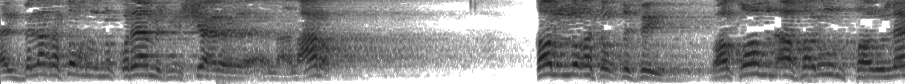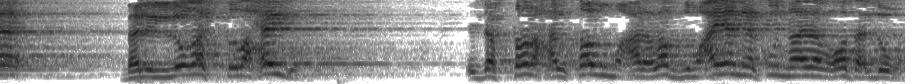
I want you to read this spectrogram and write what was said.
البلاغة تأخذ من القرآن مش من الشعر العرب. قالوا اللغة توقيفية وأقوام آخرون قالوا لا بل اللغة اصطلاحية. إذا اصطلح القوم على لفظ معين يكون هذا وضع اللغة.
